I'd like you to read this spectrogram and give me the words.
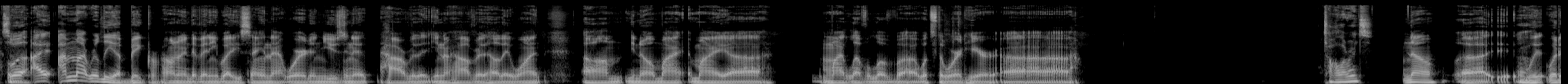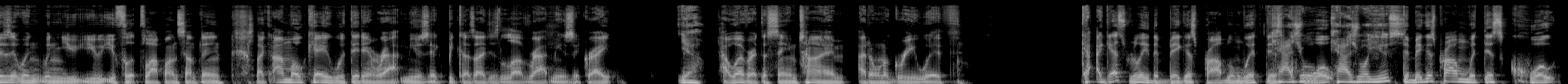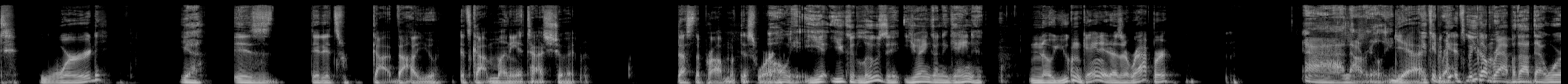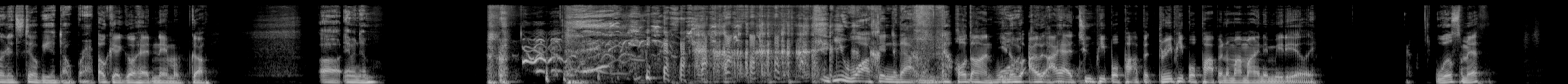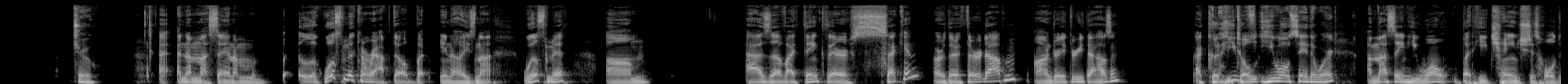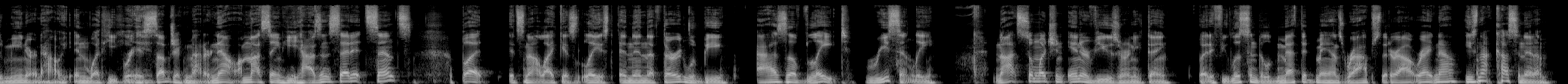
So- well, I, I'm not really a big proponent of anybody saying that word and using it however that you know, however the hell they want. Um, you know, my my uh my level of uh what's the word here? Uh tolerance no. Uh Oh. what, is it when when you you you flip flop on something? Like I'm okay with it in rap music because I just love rap music, right? Yeah. However, at the same time, I don't agree with I guess really the biggest problem with this casual quote casual use the biggest problem with this quote word Yeah. is that it's got value it's got money attached to it that's the problem with this word oh you, you could lose it you ain't gonna gain it no you can gain it as a rapper Ah, not really. Yeah, you could rap, it's you become- could rap without that word. It'd still be a dope rap. okay go ahead and name them go Uh, Eminem. you walked into that one. hold on you know I. I had two people pop it three people pop into my mind immediately will smith True. and i'm not saying i'm look will smith can rap though but you know he's not will smith um as of i think their second or their third album andre 3000 I could be He, told. he won't say the word. I'm not saying he won't, but he changed his whole demeanor and how in what he, He his did. subject matter. Now, I'm not saying he hasn't said it since, but it's not like it's laced. And then the third would be as of late, recently, not so much in interviews or anything, but if you listen to Method Man's raps that are out right now, he's not cussing in them.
